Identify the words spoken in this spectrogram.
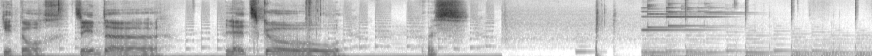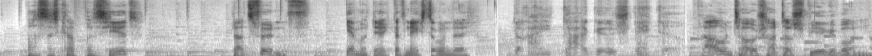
Geht doch. Zehnter. Let's go. Was? Was ist gerade passiert? Platz 5. Gehen wir direkt auf nächste Runde. Drei Tage später. Frauentausch hat das Spiel gewonnen.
